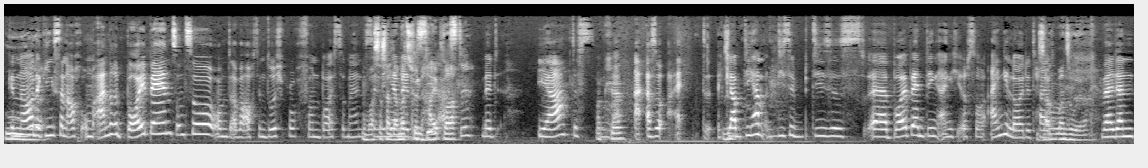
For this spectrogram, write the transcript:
Uh, Genau, ja. da ging es dann auch um andere Boybands und so und aber auch den Durchbruch von Boys to Men. Und was das halt damals für ein Hype war. mit ja, das Okay. also äh, ich glaube, die haben diese dieses äh, Boyband-Ding eigentlich erst so eingeläutet halt. Sagt man so, ja. Weil dann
